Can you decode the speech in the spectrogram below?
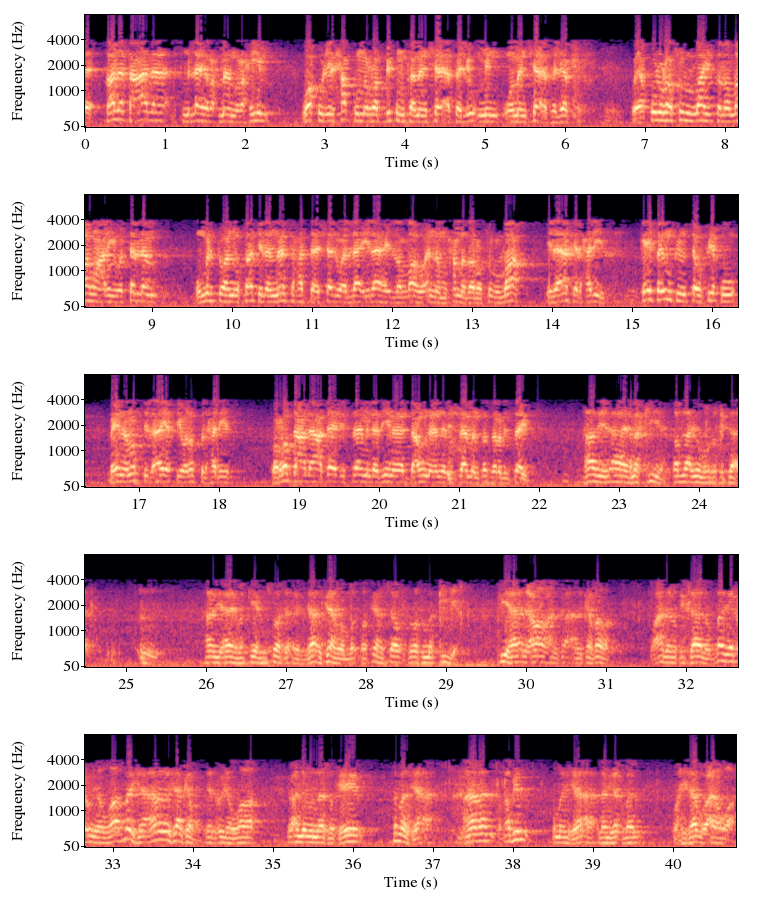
قال تعالى بسم الله الرحمن الرحيم وقل الحق من ربكم فمن شاء فليؤمن ومن شاء فليكفر. ويقول رسول الله صلى الله عليه وسلم أمرت أن أقاتل الناس حتى أشهدوا أن لا إله إلا الله وأن محمدا رسول الله. إلى آخر الحديث كيف يمكن التوفيق بين نص الآية ونص الحديث؟ والرد على أعداء الإسلام الذين يدعون أن الإسلام انتصر بالسيف هذه الآية مكية قبل أن يؤمر بالقتال هذه آية مكية من سوره الكهف وكهف سوره مكية. فيها الأعراض عن الكفرة وعدم قتالهم بل يدعو إلى الله. من شاء امن ومن شاء كفر. يدعو إلى الله يعلم الناس الخير. فمن شاء آمن وقبل ومن شاء لم يقبل وحسابه على الله.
